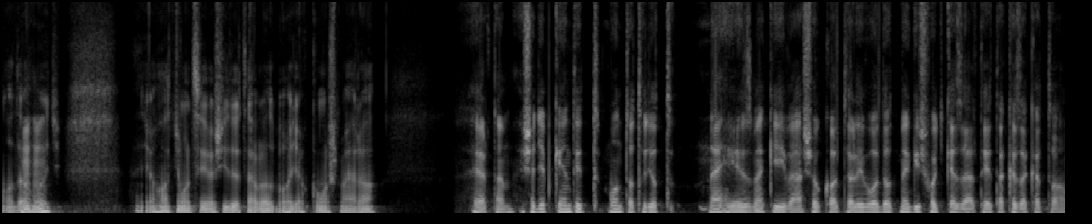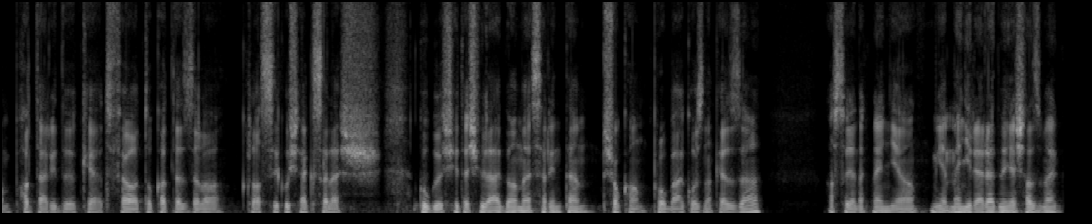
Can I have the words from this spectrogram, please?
oda, uh-huh. hogy egy 6-8 éves időtávlatban, hogy akkor most már a... Értem. És egyébként itt mondtad, hogy ott nehéz, meg kívásokkal teli volt, ott mégis hogy kezeltétek ezeket a határidőket, feladatokat ezzel a klasszikus Excel-es Google Sheet-es világgal, mert szerintem sokan próbálkoznak ezzel. Azt, hogy ennek mennyi a, milyen, mennyire eredményes, az meg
